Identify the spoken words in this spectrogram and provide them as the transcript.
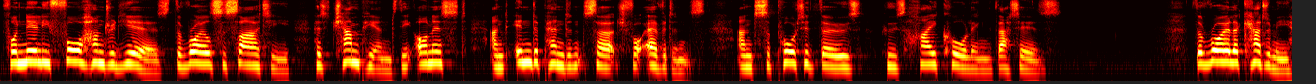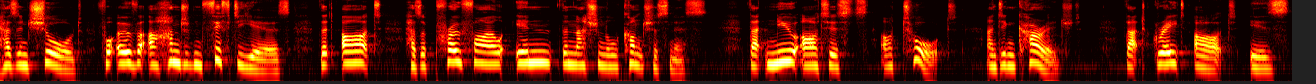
For nearly 400 years, the Royal Society has championed the honest and independent search for evidence and supported those whose high calling that is. The Royal Academy has ensured for over 150 years that art has a profile in the national consciousness, that new artists are taught and encouraged, that great art is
